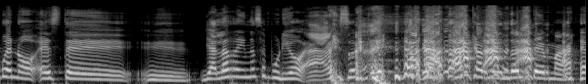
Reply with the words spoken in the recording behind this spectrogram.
bueno, este, eh, ya la reina se murió. Ah, eso cambiando el tema.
